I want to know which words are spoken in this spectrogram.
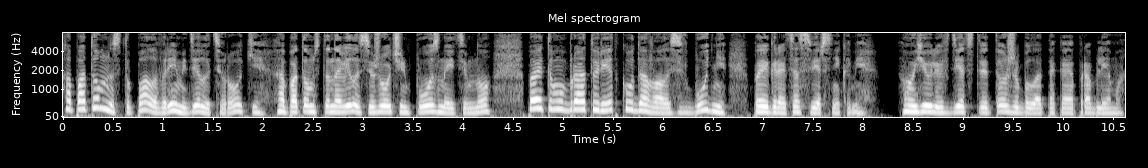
А потом наступало время делать уроки, а потом становилось уже очень поздно и темно, поэтому брату редко удавалось в будни поиграть со сверстниками. У Юли в детстве тоже была такая проблема.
